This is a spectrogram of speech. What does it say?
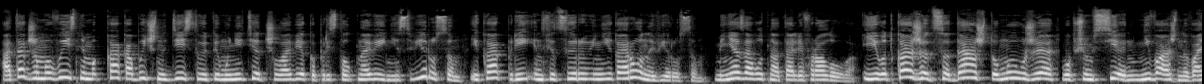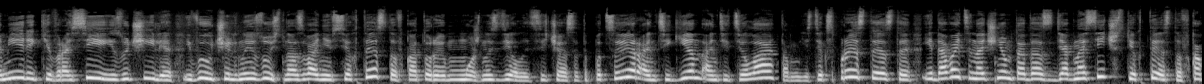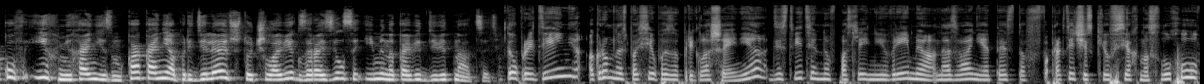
А также мы выясним, как обычно действует иммунитет человека при столкновении с вирусом и как при инфицировании коронавирусом. Меня зовут Наталья Фролова. И вот кажется, да, что мы уже, в общем, все, неважно, в Америке, в России изучили и выучили наизусть название всех тестов, которые можно сделать делать сейчас, это ПЦР, антиген, антитела, там есть экспресс-тесты. И давайте начнем тогда с диагностических тестов. Каков их механизм? Как они определяют, что человек заразился именно COVID-19? Добрый день. Огромное спасибо за приглашение. Действительно, в последнее время название тестов практически у всех на слуху,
